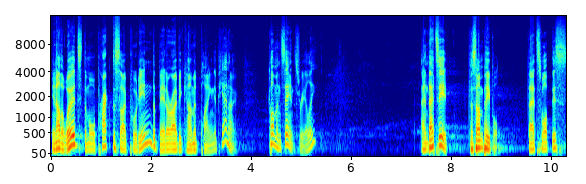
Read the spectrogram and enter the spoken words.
In other words, the more practice I put in, the better I become at playing the piano. Common sense, really. And that's it for some people. That's what this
